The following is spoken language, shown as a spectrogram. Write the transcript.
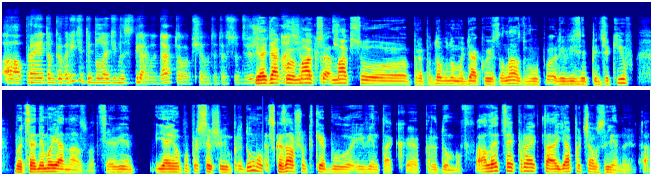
а, про это говорить. И ты был один из первых, да, кто вообще вот эту всю Я движуху дякую начал. Это Макса очень Максу Преподобному дякую за назву п "Ревізія піджаків", бо це не моя назва. Це він я його попросив, щоб він придумав. Сказав, щоб таке було, і він так, е, придумав. Але цей проект, та, я почав з Леною, так.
